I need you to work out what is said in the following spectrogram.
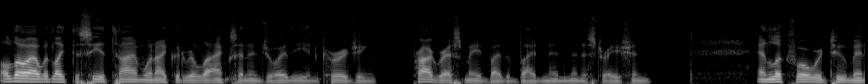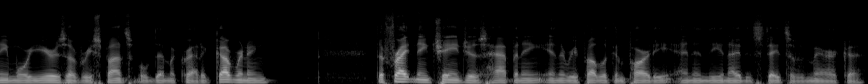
Although I would like to see a time when I could relax and enjoy the encouraging progress made by the Biden administration and look forward to many more years of responsible Democratic governing, the frightening changes happening in the Republican Party and in the United States of America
